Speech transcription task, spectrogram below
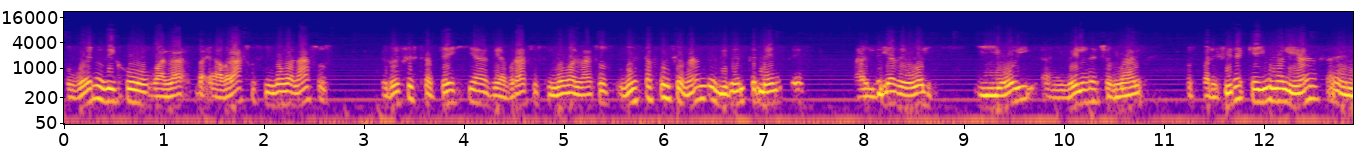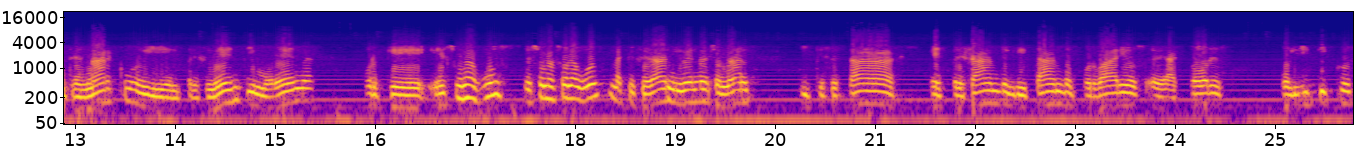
pues bueno, dijo abrazos y no balazos, pero esa estrategia de abrazos y no balazos no está funcionando evidentemente al día de hoy. Y hoy a nivel nacional, pues pareciera que hay una alianza entre el narco y el presidente y Morena, porque es una voz, es una sola voz la que se da a nivel nacional y que se está expresando y gritando por varios eh, actores políticos.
